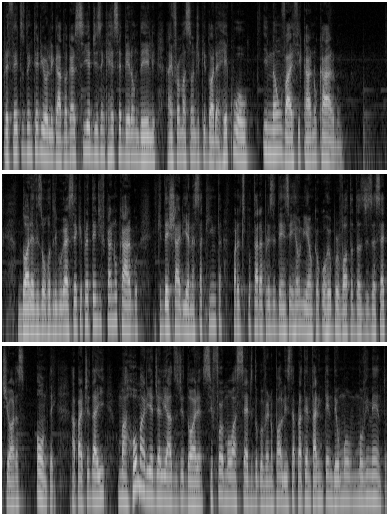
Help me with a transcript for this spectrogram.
Prefeitos do interior ligado a Garcia dizem que receberam dele a informação de que Dória recuou e não vai ficar no cargo. Dória avisou Rodrigo Garcia que pretende ficar no cargo e que deixaria nesta quinta para disputar a presidência em reunião que ocorreu por volta das 17 horas ontem. A partir daí, uma romaria de aliados de Dória se formou à sede do governo paulista para tentar entender o movimento.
